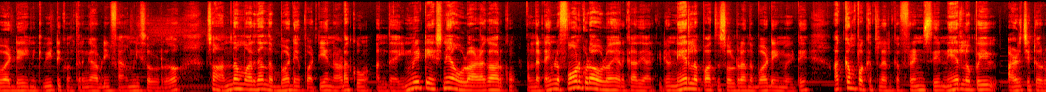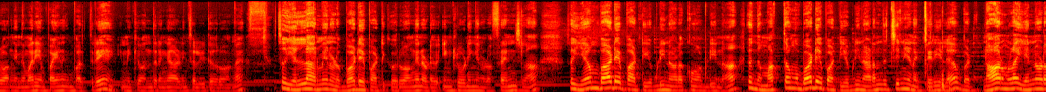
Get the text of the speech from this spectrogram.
பர்த்டே இன்னைக்கு வீட்டுக்கு வந்துருங்க அப்படின்னு ஃபேமிலி சொல்கிறதோ ஸோ அந்த மாதிரி தான் அந்த பர்த்டே பார்ட்டியே நடக்கும். அந்த இன்விடேஷனே அவ்வளோ அழகாக இருக்கும். அந்த டைமில் ஃபோன் கூட அவ்வளோவா இருக்காது யார்கிட்டயும். நேரில் பார்த்து சொல்கிற அந்த பர்த்டே இன்வைட்டு அக்கம் பக்கத்தில் இருக்க ஃப்ரெண்ட்ஸு நேரில் போய் அழைச்சிட்டு வருவாங்க. இந்த மாதிரி என் பையனுக்கு பர்த்டே இன்றைக்கி வந்துருங்க அப்படின்னு சொல்லிட்டு வருவாங்க. ஸோ எல்லாருமே என்னோட பர்த்டே பார்ட்டிக்கு வருவாங்க என்னோட இன்க்ளூடிங் என்னோடய ஃப்ரெண்ட்ஸ்லாம் ஸோ என் பர்த்டே பார்ட்டி எப்படி நடக்கும் அப்படின்னா இந்த மற்றவங்க பர்த்டே பார்ட்டி எப்படி நடந்துச்சுன்னு எனக்கு தெரியல பட் நார்மலாக என்னோட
